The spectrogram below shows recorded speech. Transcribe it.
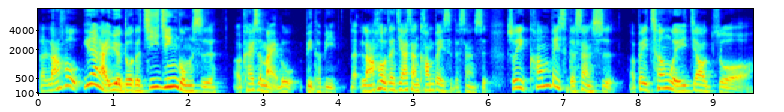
呃，然后越来越多的基金公司。呃，开始买入比特币，那然后再加上 Coinbase 的上市，所以 Coinbase 的上市啊，被称为叫做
